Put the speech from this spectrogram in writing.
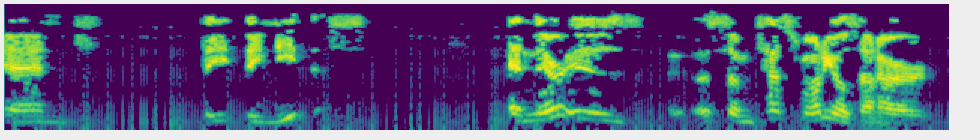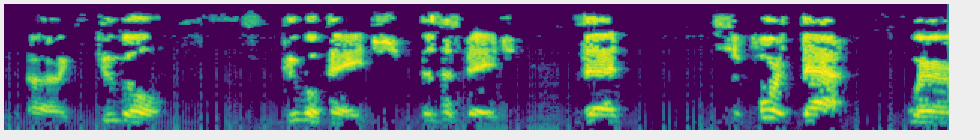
and they they need this? And there is uh, some testimonials on our uh, Google Google page, business page, that support that, where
